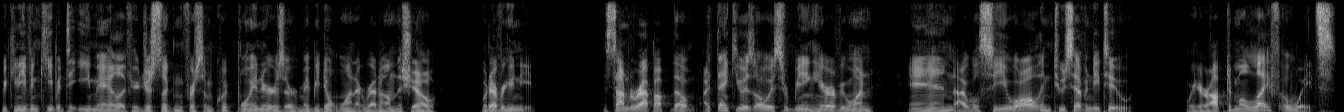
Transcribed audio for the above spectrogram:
We can even keep it to email if you're just looking for some quick pointers or maybe don't want it read on the show. Whatever you need. It's time to wrap up, though. I thank you as always for being here, everyone, and I will see you all in 272, where your optimal life awaits.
